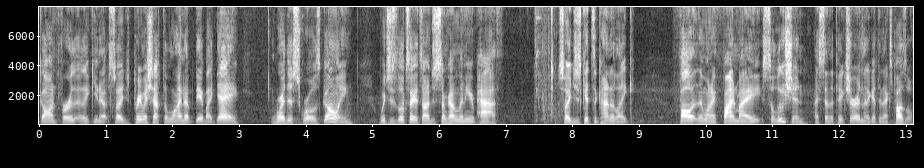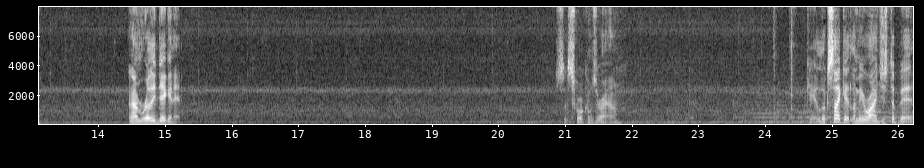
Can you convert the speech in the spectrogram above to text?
gone further, like you know. So I pretty much have to line up day by day where this squirrel is going, which is looks like it's on just some kind of linear path. So I just get to kind of like follow it, and then when I find my solution, I send the picture, and then I get the next puzzle. And I'm really digging it. So the squirrel comes around. Okay, it looks like it. Let me rewind just a bit.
